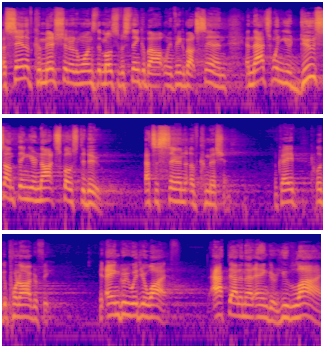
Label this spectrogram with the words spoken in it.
A sin of commission are the ones that most of us think about when we think about sin, and that's when you do something you're not supposed to do. That's a sin of commission. Okay? Look at pornography. Get angry with your wife. Act out in that anger. You lie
